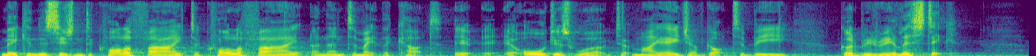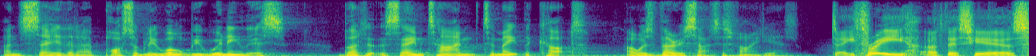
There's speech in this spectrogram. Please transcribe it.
making the decision to qualify, to qualify, and then to make the cut. It, it, it all just worked. At my age, I've got to be got to be realistic and say that I possibly won't be winning this. But at the same time, to make the cut, I was very satisfied, yes. Day three of this year's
